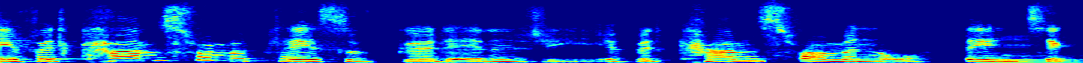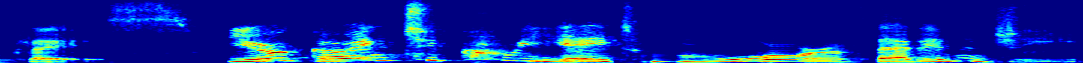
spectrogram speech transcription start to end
if it comes from a place of good energy, if it comes from an authentic mm. place, you're going to create more of that energy.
